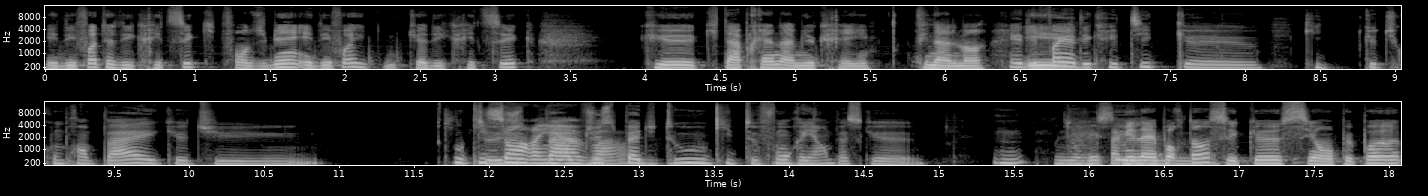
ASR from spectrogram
Et des fois, tu as des critiques qui te font du bien. Et des fois, il y a des critiques que, qui t'apprennent à mieux créer, finalement. Et des fois, il y a des critiques euh, qui, que tu comprends pas et que tu. Ou qui te sont juste rien pas- à Juste voir. pas du tout, ou qui te font rien parce que. Mm. Pas Mais l'important, c'est que si on peut pas.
